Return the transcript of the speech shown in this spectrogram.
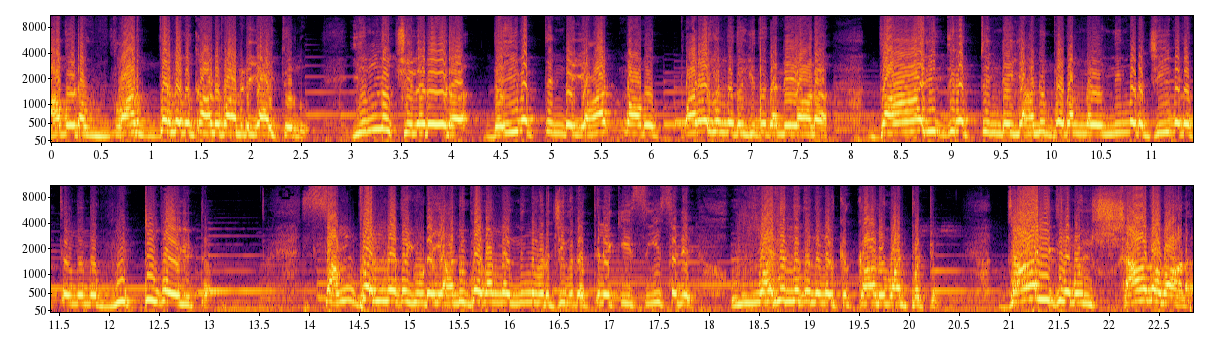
അവിടെ വർധനവ് കാണുവാനിടയായി തീർന്നു ഇന്ന് ചിലരോട് ദൈവത്തിന്റെ ആത്മാവ് പറയുന്നത് ഇത് തന്നെയാണ്. ദാരിദ്ര്യത്തിന്റെ അനുഭവങ്ങൾ നിങ്ങളുടെ ജീവിതത്തിൽ നിന്ന് വിട്ടുപോയിട്ട് സമ്പന്നതയുടെ അനുഭവങ്ങൾ നിങ്ങളുടെ ജീവിതത്തിലേക്ക് ഈ സീസണിൽ വരുന്നത് നിങ്ങൾക്ക് കാണുവാൻ പറ്റും. ദാരിദ്ര്യം ഒരു ശാപമാണ്.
